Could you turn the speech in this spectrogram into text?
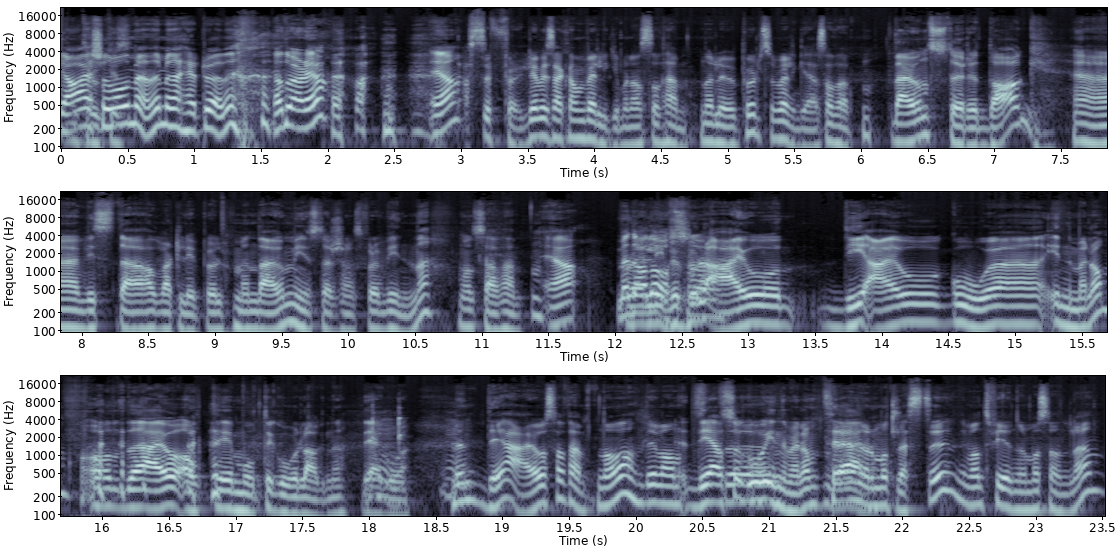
ja, jeg skjønner hva du mener, men jeg er helt uenig. Ja, du er det, ja? Ja, Ja, selvfølgelig, hvis jeg kan velge mellom Southampton og Liverpool, så velger jeg Southampton. Det er jo en større dag eh, hvis det hadde vært Liverpool, men det er jo mye større sjanse for å vinne mot Southampton. ja. Men da Liverpool også er jo De er jo gode innimellom, og det er jo alltid mot de gode lagene. De er gode. Men det er jo Southampton nå, da. De vant De er også eh, gode innimellom. 3-0 er- mot Leicester, de vant 4-0 mot Sunderland.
